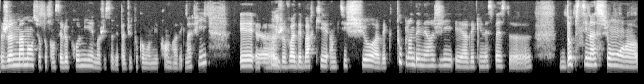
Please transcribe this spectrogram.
jeune maman, surtout quand c'est le premier, moi je savais pas du tout comment m'y prendre avec ma fille. Et je vois débarquer un petit chiot avec tout plein d'énergie et avec une espèce de d'obstination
